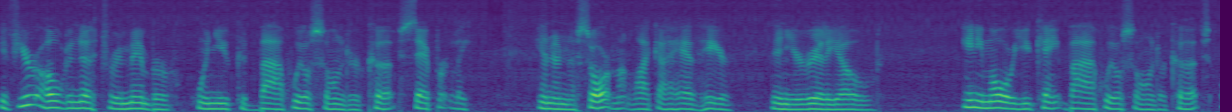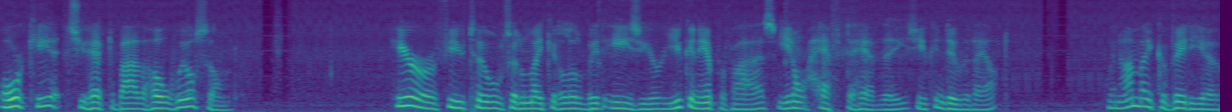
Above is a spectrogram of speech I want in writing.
If you're old enough to remember when you could buy wheel cylinder cups separately in an assortment like I have here, then you're really old. Anymore, you can't buy wheel cylinder cups or kits. You have to buy the whole wheel cylinder. Here are a few tools that'll make it a little bit easier. You can improvise. You don't have to have these. You can do without. When I make a video,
